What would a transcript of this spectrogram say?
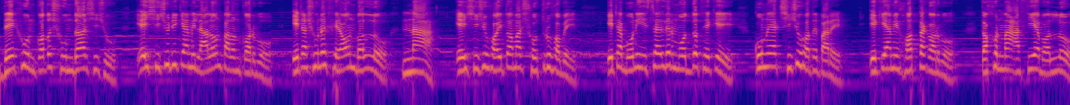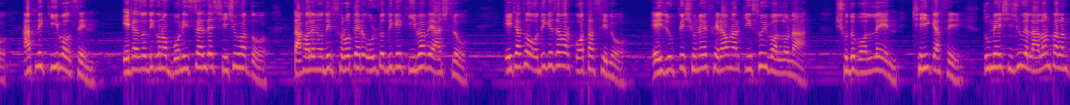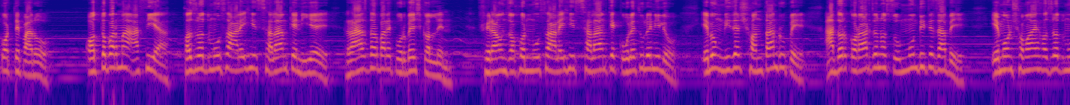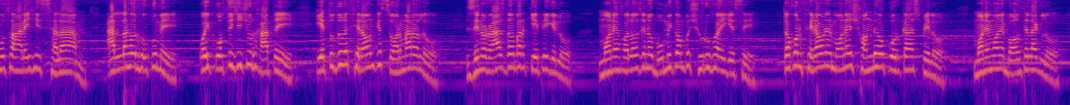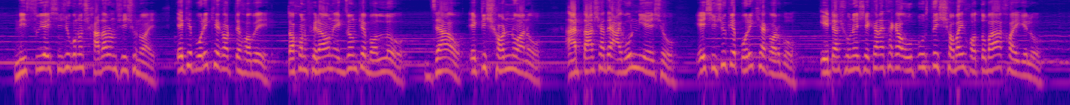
দেখুন কত সুন্দর শিশু, এই শিশুটিকে আমি লালন পালন করব। এটা শুনে ফেরাউন বলল, না, এই শিশু হয়তো আমার শত্রু হবে। এটা বনি ইসরায়েলদের মধ্য থেকে কোনো এক শিশু হতে পারে। একে আমি হত্যা করব। তখন মা আসিয়া বলল, আপনি কি বলছেন? এটা যদি কোনো বনি ইসরায়েলদের শিশু হতো, তাহলে নদীর স্রোতের উল্টো দিকে কীভাবে আসলো? এটা তো ওদিকে যাওয়ার কথা ছিল। এই যুক্তি শুনে ফেরাউন আর কিছুই বলল না। শুধু বললেন, ঠিক আছে, তুমি এই শিশুকে লালন পালন করতে পারো। অতপর মা আসিয়া হজরত মুসা আলহি সালামকে নিয়ে রাজদরবারে প্রবেশ করলেন। ফেরাউন যখন মুসা আলহি সালামকে কোলে তুলে নিল এবং নিজের সন্তান রূপে আদর করার জন্য চুম্বন দিতে যাবে, এমন সময় হজরত মুসা আলহি সালাম আল্লাহর হুকুমে ওই কচি শিশুর হাতে এত দূরে ফেরাউনকে চর মারালো, যেন রাজদরবার কেঁপে গেল। মনে হলো যেন ভূমিকম্প শুরু হয়ে গেছে। তখন ফেরাউনের মনে সন্দেহ প্রকাশ পেল। মনে মনে বলতে লাগল, নিশ্চয়ই এই শিশু কোনো সাধারণ শিশু নয় একে পরীক্ষা করতে হবে। তখন ফেরাউন একজনকে বলল, যাও, একটি স্বর্ণ আনো, আর তার সাথে আগুন নিয়ে এসো। এই শিশুকে পরীক্ষা করব। এটা শুনে সেখানে থাকা উপস্থিত সবাই হতবাক হয়ে গেল।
